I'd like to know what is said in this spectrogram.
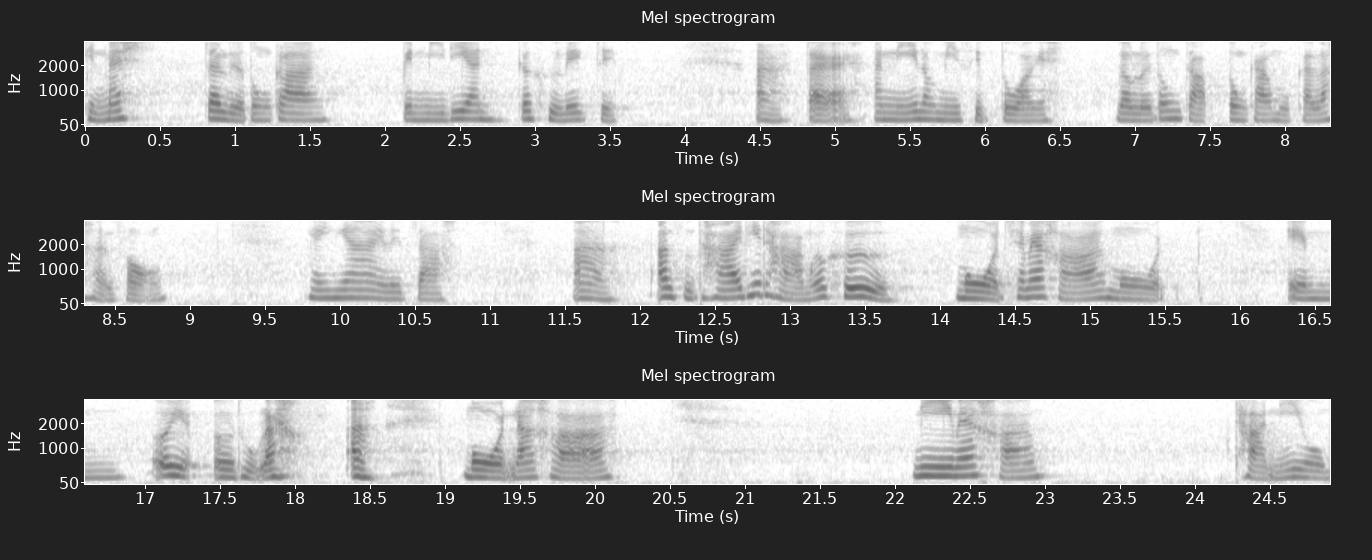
เห็นไหม จะเหลือตรงกลางเป็นมีเดียนก็คือเลขเจ็ดอะ แต่อันนี้เรามี 10 ตัวไง เราเลยต้องจับตรงกลางบวกกันแล้วหารสองง่ายๆเลยจ้ะอะอันสุดท้ายที่ถามก็คือโหมดใช่ไหมคะโหมด M เอ้ยเออถูกแล้วอะโหมดนะคะ มีไหมคะฐานนิยม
